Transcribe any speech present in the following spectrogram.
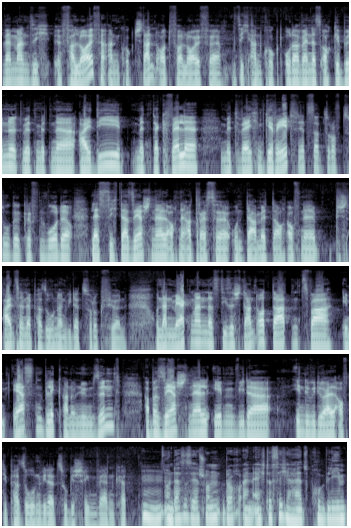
wenn man sich äh, Verläufe anguckt, Standortverläufe sich anguckt oder wenn es auch gebündelt wird mit einer ID, mit der Quelle, mit welchem Gerät jetzt darauf zugegriffen wurde, lässt sich da sehr schnell auch eine Adresse und damit auch auf eine einzelne Person dann wieder zurückführen. Und dann merkt man, dass diese Standortdaten zwar im ersten Blick anonym sind, aber sehr schnell eben wieder individuell auf die Person wieder zugeschrieben werden können. Mhm, und das ist ja schon doch ein echtes Sicherheitsproblem.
